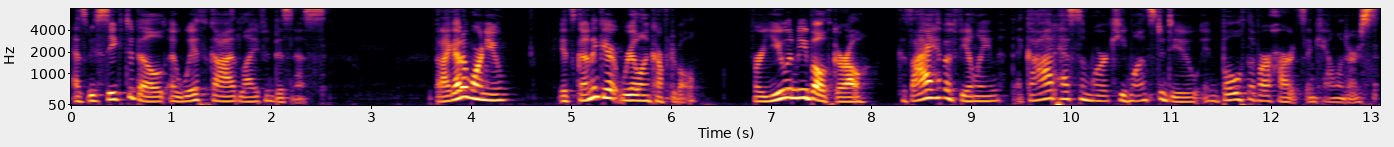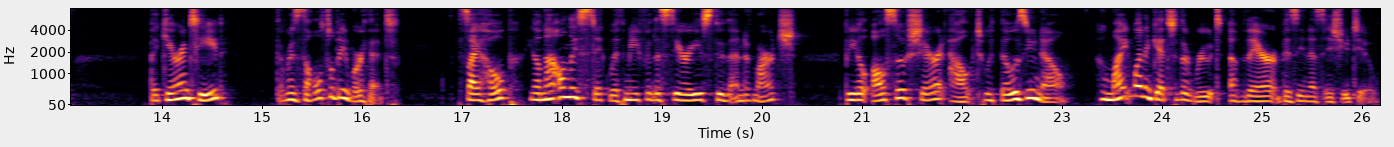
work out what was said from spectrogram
as we seek to build a with God life and business. But I gotta warn you, it's gonna get real uncomfortable. For you and me both, girl, because I have a feeling that God has some work He wants to do in both of our hearts and calendars. But guaranteed, the result will be worth it. So I hope you'll not only stick with me for the series through the end of March, but you'll also share it out with those you know who might want to get to the root of their busyness issue too.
